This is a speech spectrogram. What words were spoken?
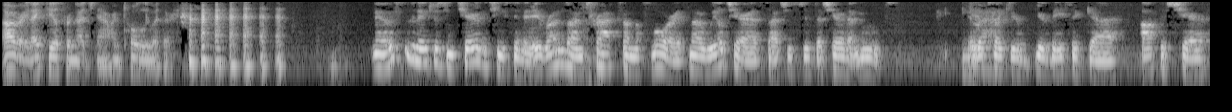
All right, I feel for Nudge now. I'm totally with her. now this is an interesting chair that she's in. It It runs on tracks on the floor. It's not a wheelchair as such. It's just a chair that moves. It looks like your your basic uh, office chair,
